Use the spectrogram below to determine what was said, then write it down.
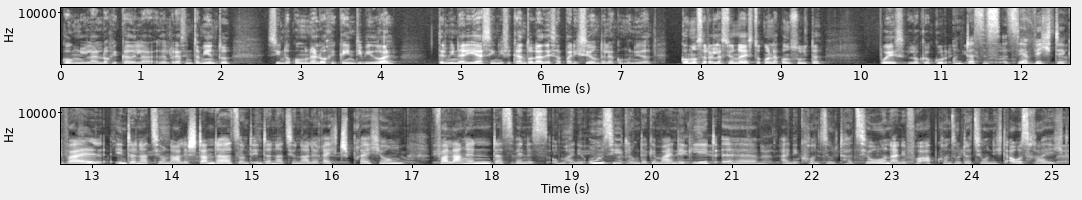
con la lógica de la, del reasentamiento, sino con una lógica individual, terminaría significando la desaparición de la comunidad. ¿Cómo se relaciona esto con la consulta? Und das ist sehr wichtig, weil internationale Standards und internationale Rechtsprechung verlangen, dass wenn es um eine Umsiedlung der Gemeinde geht, äh, eine Konsultation, eine Vorabkonsultation nicht ausreicht,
